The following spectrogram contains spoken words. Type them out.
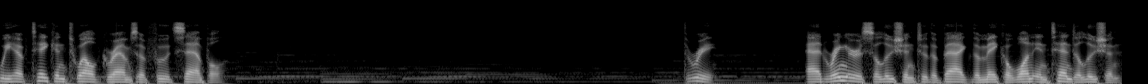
We have taken 12 grams of food sample. 3. Add Ringer's solution to the bag the make a 1 in 10 dilution.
